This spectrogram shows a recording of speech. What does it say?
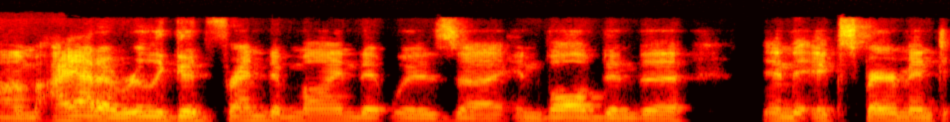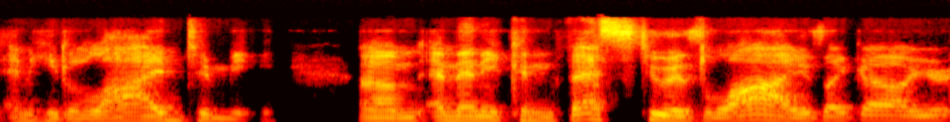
um, i had a really good friend of mine that was uh, involved in the in the experiment and he lied to me um, and then he confessed to his lie. He's like, "Oh, you're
